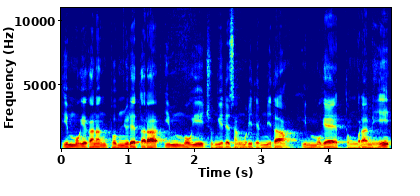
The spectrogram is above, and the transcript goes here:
임목에 관한 법률에 따라 임목이 중개대상물이 됩니다. 임목의 동그라미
